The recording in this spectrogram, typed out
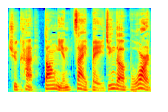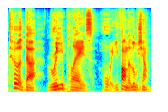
去看当年在北京的博尔特的 replays 回放的录像。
